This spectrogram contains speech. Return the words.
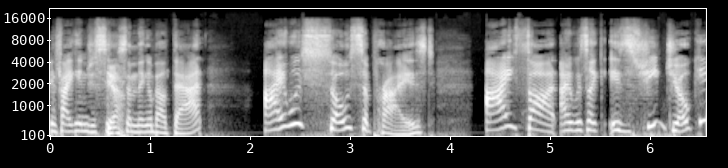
if I can just say Yeah. something about that, I was so surprised. I thought I was like, is she joking?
